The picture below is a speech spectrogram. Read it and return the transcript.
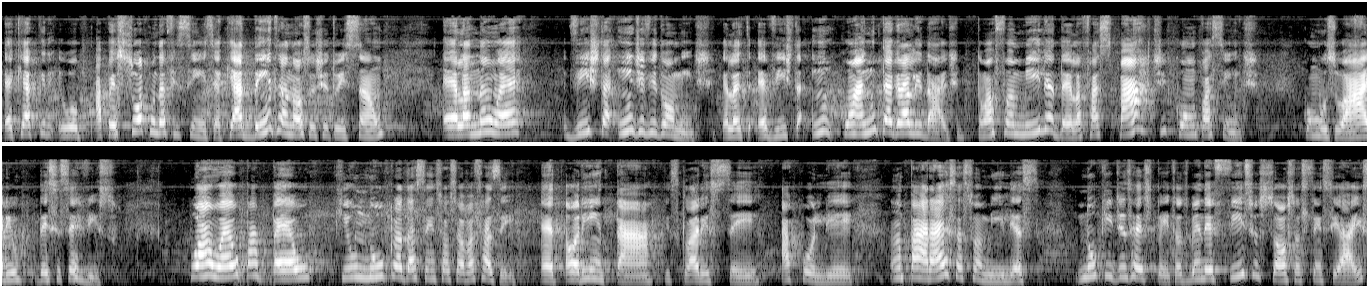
É que a, a pessoa com deficiência que adentra a nossa instituição, ela não é vista individualmente, ela é vista in, com a integralidade. Então, a família dela faz parte como paciente, como usuário desse serviço. Qual é o papel que o núcleo da ciência social vai fazer? É orientar, esclarecer, acolher, amparar essas famílias no que diz respeito aos benefícios socioassistenciais,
